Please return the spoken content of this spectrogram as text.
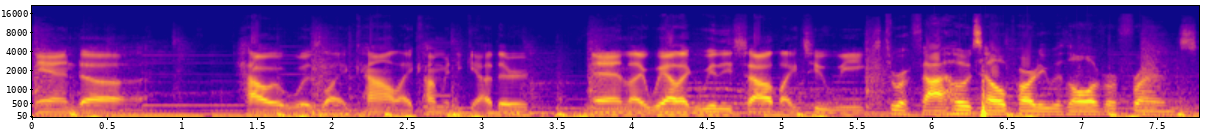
and uh, how it was like kind of like coming together. And like we had like really solid like two weeks. through a fat hotel party with all of our friends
